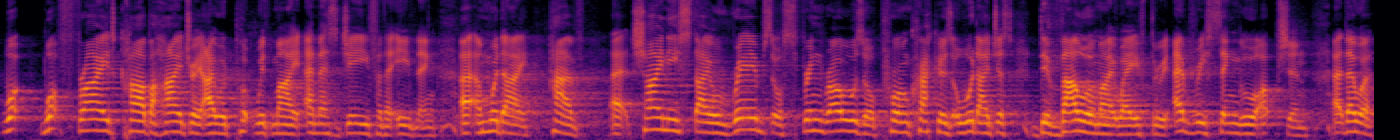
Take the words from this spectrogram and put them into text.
what, what fried carbohydrate I would put with my MSG for the evening. Uh, and would I have uh, Chinese style ribs or spring rolls or prawn crackers, or would I just devour my way through every single option? Uh, there were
